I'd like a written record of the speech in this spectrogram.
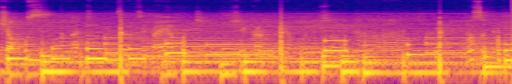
shops at Zanzibar Airport, Sheikh Karume this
